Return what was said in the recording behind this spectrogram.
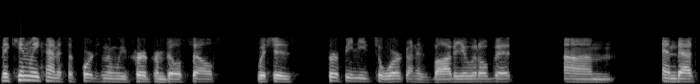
McKinley kind of supports something we've heard from Bill Self, which is Furphy needs to work on his body a little bit. Um, and that's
